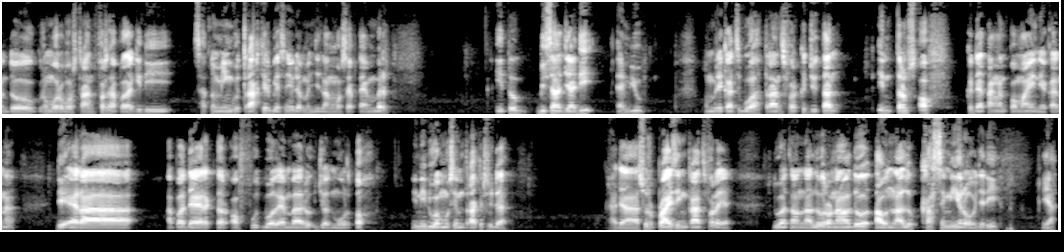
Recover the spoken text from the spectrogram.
untuk rumor-rumor transfer apalagi di satu minggu terakhir biasanya udah menjelang mau September itu bisa jadi MU memberikan sebuah transfer kejutan in terms of kedatangan pemain ya. Karena di era apa director of football yang baru John Murtoh. Ini dua musim terakhir sudah ada surprising transfer ya. Dua tahun lalu Ronaldo tahun lalu Casemiro. Jadi ya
